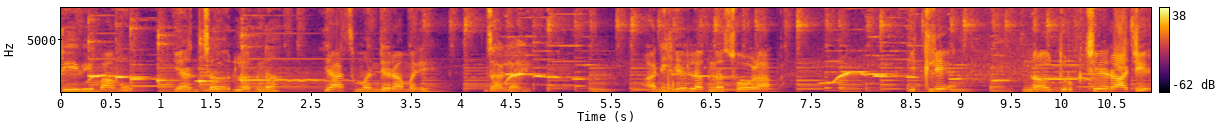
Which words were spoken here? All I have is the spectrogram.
देवी बानू यांचं लग्न याच मंदिरामध्ये झालं आहे. आणि हे लग्न सोहळा इथले नळदुर्गचे राजे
